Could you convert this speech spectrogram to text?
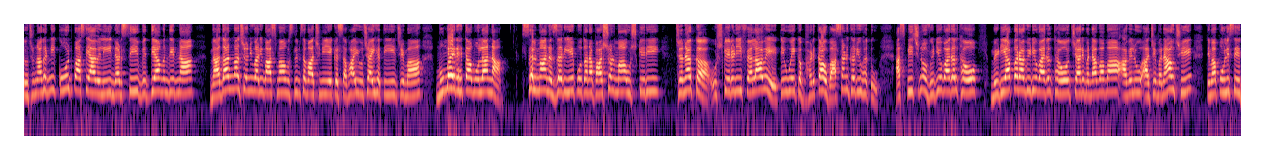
તો જૂનાગઢની કોર્ટ પાસે આવેલી નરસિંહ વિદ્યા મંદિરના મેદાનમાં જાન્યુઆરી માસમાં મુસ્લિમ સમાજની એક સભા યોજાઈ હતી, જેમાં મુંબઈ રહેતા મોલાના સલમાન અઝરીએ પોતાના ભાષણમાં ઉશ્કેરીજનક ઉશ્કેરણી ફેલાવે તેવું એક ભડકાઉ ભાષણ કર્યું હતું. આ સ્પીચનો વીડિયો વાયરલ થયો, મીડિયા પર આ વીડિયો વાયરલ થયો, જ્યારે બનાવવામાં આવેલું આ જે બનાવ છે, તેમાં પોલીસે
